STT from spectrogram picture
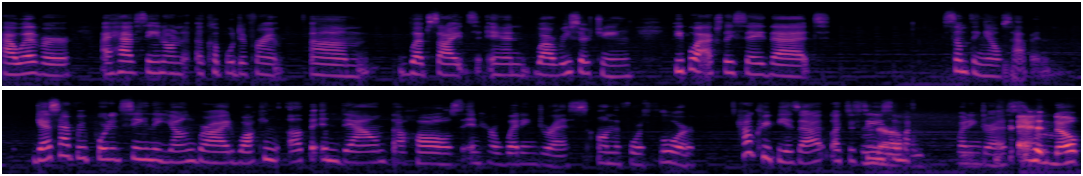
However i have seen on a couple different um, websites and while researching people actually say that something else happened Guests have reported seeing the young bride walking up and down the halls in her wedding dress on the fourth floor. How creepy is that? Like to see no. somebody wedding dress. nope,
